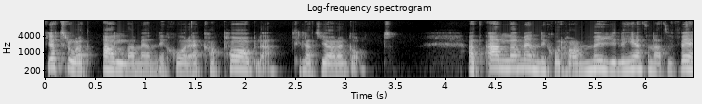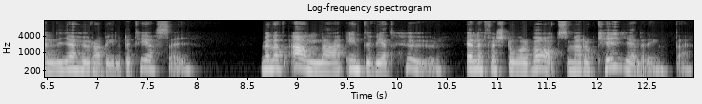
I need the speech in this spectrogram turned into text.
Jag tror att alla människor är kapabla till att göra gott. Att alla människor har möjligheten att välja hur de vill bete sig. Men att alla inte vet hur eller förstår vad som är okej okay eller inte.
